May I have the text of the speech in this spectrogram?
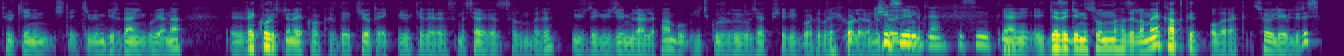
Türkiye'nin işte 2001'den bu yana e, rekor üstüne rekor kırdığı Kyoto ek bir ülkeler arasında sera gazı salımları yüzde yüz yirmilerle falan bu hiç gurur duyulacak bir şey değil bu arada bu rekorlar onu kesinlikle, söyleyelim. Kesinlikle kesinlikle. Yani e, gezegenin sonunu hazırlamaya katkı olarak söyleyebiliriz.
